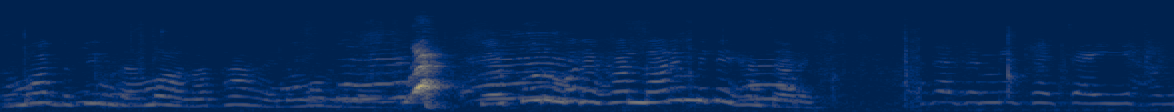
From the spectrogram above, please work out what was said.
मद दिन धर्म आधा था है खान नारे मिठे खान मीठा चाहिए हम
